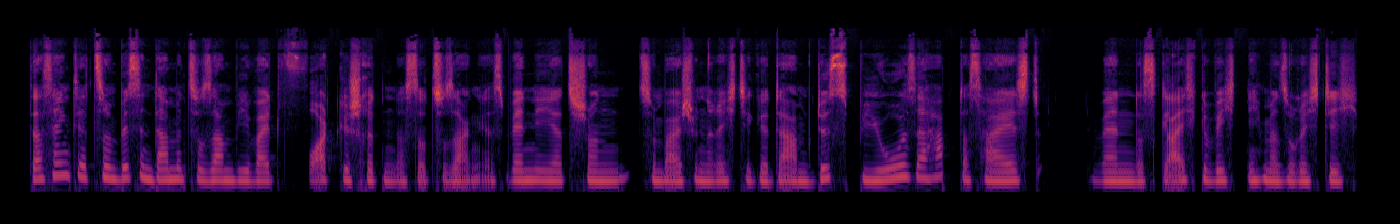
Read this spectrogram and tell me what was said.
Das hängt jetzt so ein bisschen damit zusammen, wie weit fortgeschritten das sozusagen ist. Wenn ihr jetzt schon zum Beispiel eine richtige Darmdysbiose habt, das heißt, wenn das Gleichgewicht nicht mehr so richtig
